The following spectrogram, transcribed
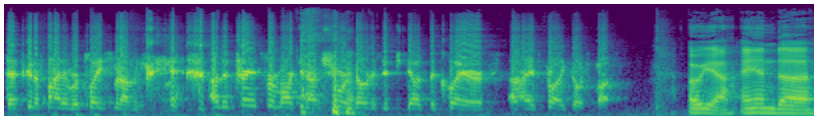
that's going to find a replacement on the on the transfer market on short notice if he does declare, uh, it's probably Coach Muss. Oh yeah, and uh,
